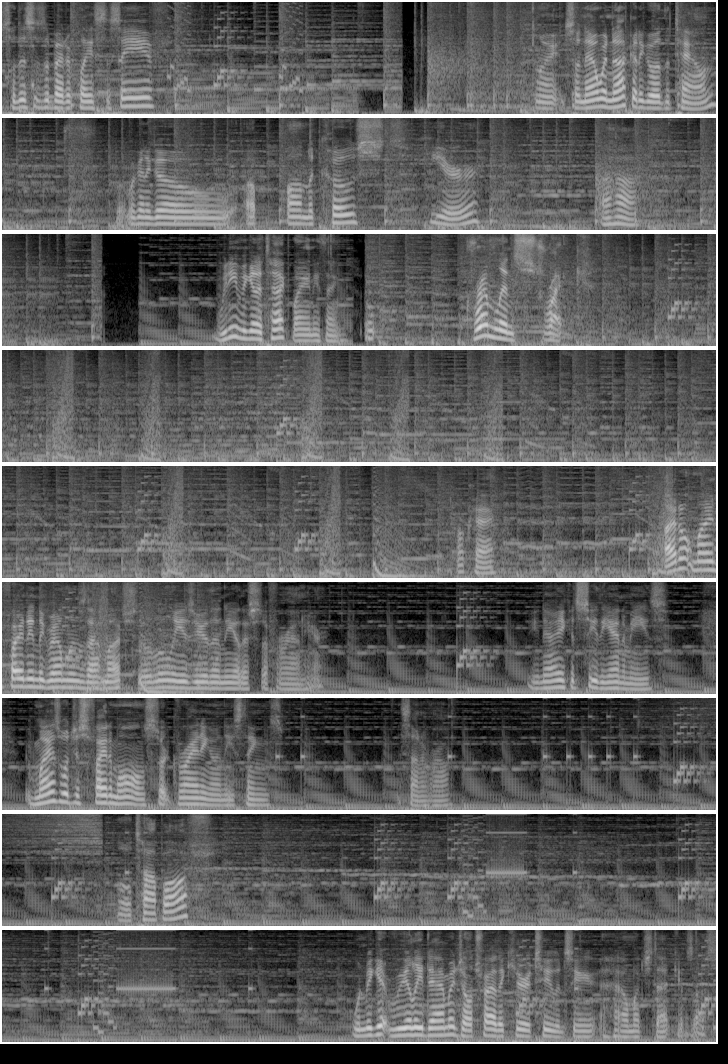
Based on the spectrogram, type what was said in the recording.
So this is a better place to save. Alright, so now we're not gonna go to the town. But we're gonna go up on the coast here. Aha. We didn't even get attacked by anything. Oh. Gremlin Strike! Okay. I don't mind fighting the gremlins that much. They're a little easier than the other stuff around here. Now you can see the enemies. Might as well just fight them all and start grinding on these things. That sounded wrong. A little top off. When we get really damaged, I'll try the Cure 2 and see how much that gives us.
